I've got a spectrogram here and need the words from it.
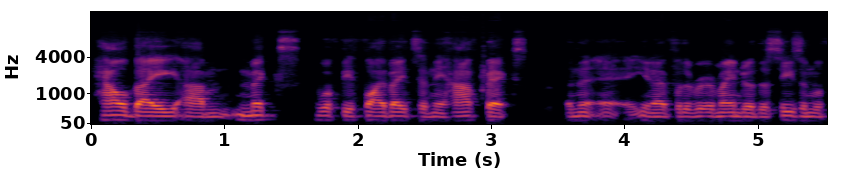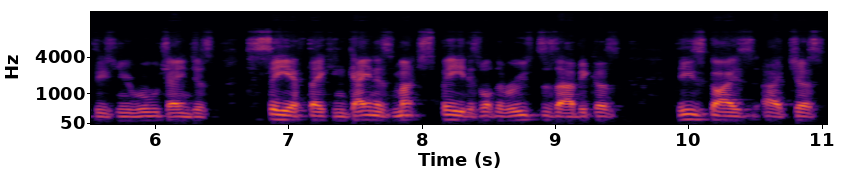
how they um, mix with their five eights and their halfbacks, and the, uh, you know, for the remainder of the season with these new rule changes to see if they can gain as much speed as what the Roosters are, because these guys are just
